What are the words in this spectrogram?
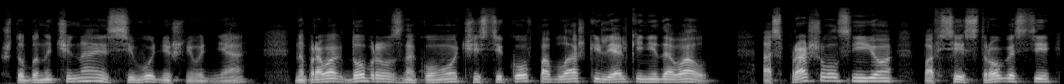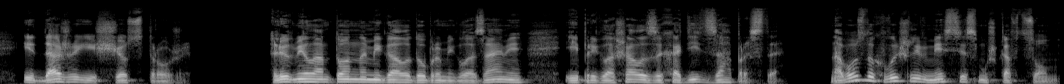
чтобы, начиная с сегодняшнего дня, на правах доброго знакомого Чистяков поблажки ляльки не давал — а спрашивал с нее по всей строгости и даже еще строже. Людмила Антонна мигала добрыми глазами и приглашала заходить запросто. На воздух вышли вместе с Мушковцом.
